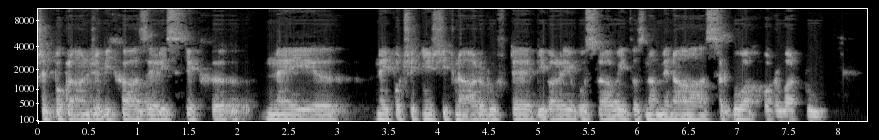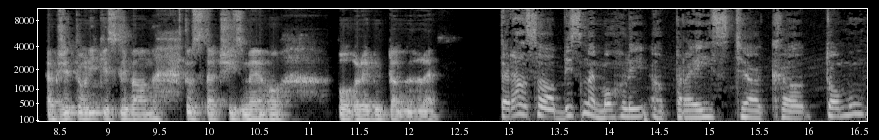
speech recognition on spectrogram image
předpokládám, že vycházeli z těch eh, nej, nejpočetnějších národů v té bývalé Jugoslávii, to znamená Srbů a Chorvatů. Takže tolik, jestli vám to stačí z mého pohledu takhle. Teraz eh, by sme mohli prejsť k tomu,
